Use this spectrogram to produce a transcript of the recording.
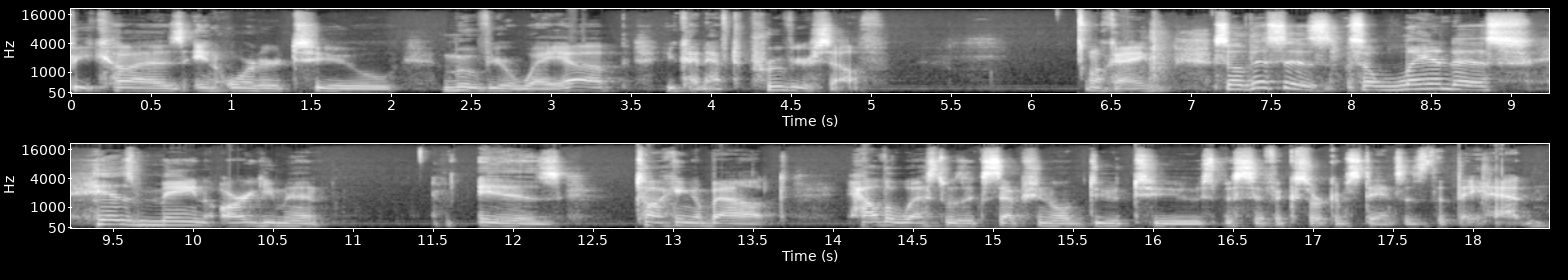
Because in order to move your way up, you kind of have to prove yourself Okay. So this is so Landes his main argument is talking about how the West was exceptional due to specific circumstances that they had.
